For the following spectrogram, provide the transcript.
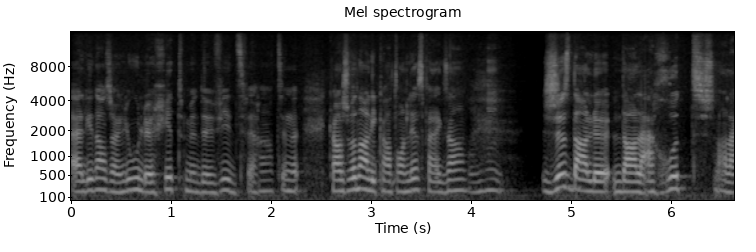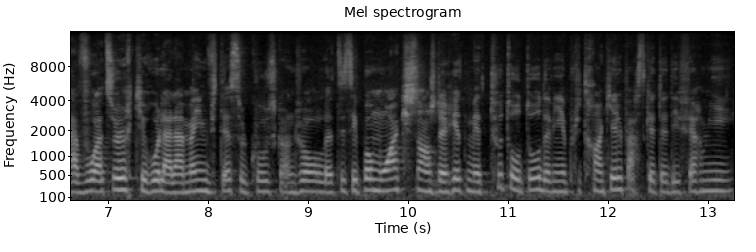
aller dans un lieu où le rythme de vie est différent. Tu sais, no- Quand je vais dans les cantons de l'Est, par exemple, juste dans, le, dans la route, dans la voiture qui roule à la même vitesse sur le cruise control, là, tu sais, c'est pas moi qui change de rythme, mais tout autour devient plus tranquille parce que tu as des fermiers.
